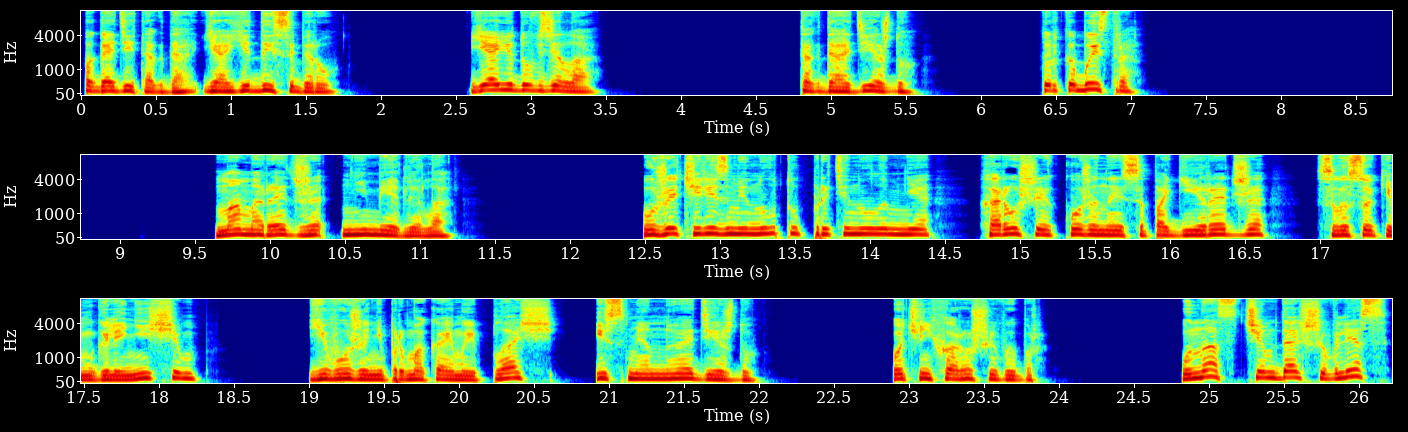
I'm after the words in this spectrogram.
Погоди тогда, я еды соберу. Я еду взяла. Тогда одежду. Только быстро». Мама Реджа не медлила уже через минуту протянула мне хорошие кожаные сапоги Реджа с высоким голенищем, его же непромокаемый плащ и сменную одежду. Очень хороший выбор. У нас чем дальше в лес,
